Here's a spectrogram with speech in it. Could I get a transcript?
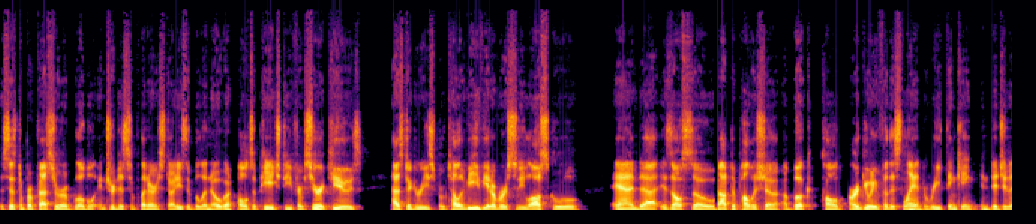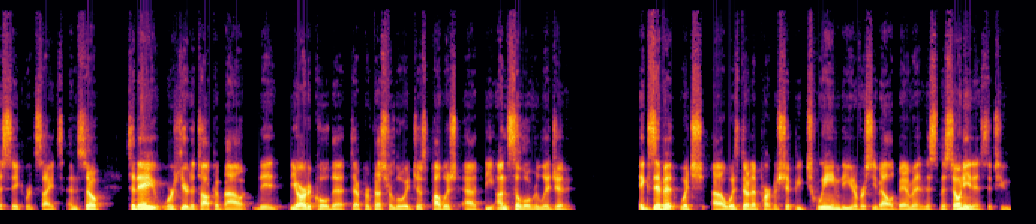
assistant professor of global interdisciplinary studies at Villanova, holds a PhD from Syracuse, has degrees from Tel Aviv University Law School, and uh, is also about to publish a, a, book called Arguing for This Land, Rethinking Indigenous Sacred Sites. And so today we're here to talk about the, the article that uh, Professor Lloyd just published at the Uncivil Religion exhibit, which uh, was done in partnership between the University of Alabama and the Smithsonian Institute.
